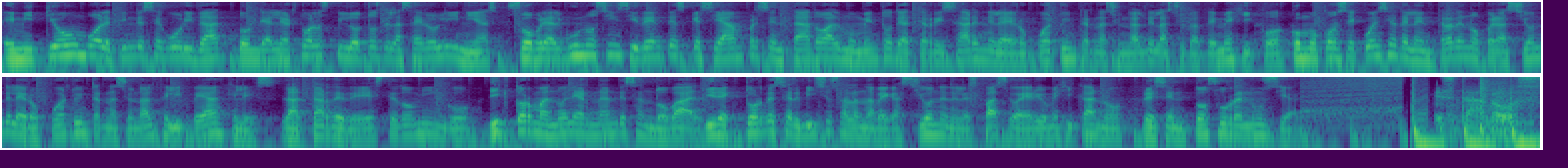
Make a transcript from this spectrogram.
emitió un boletín de seguridad donde alertó a los pilotos de las aerolíneas sobre algunos incidentes que se han presentado al momento de aterrizar en el Aeropuerto Internacional de la Ciudad de México como consecuencia de la entrada en operación del Aeropuerto Internacional Felipe Ángeles. La tarde de este domingo, Víctor Manuel Hernández Sandoval, director de servicios a la navegación en el espacio aéreo mexicano, presentó su renuncia. Estados.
